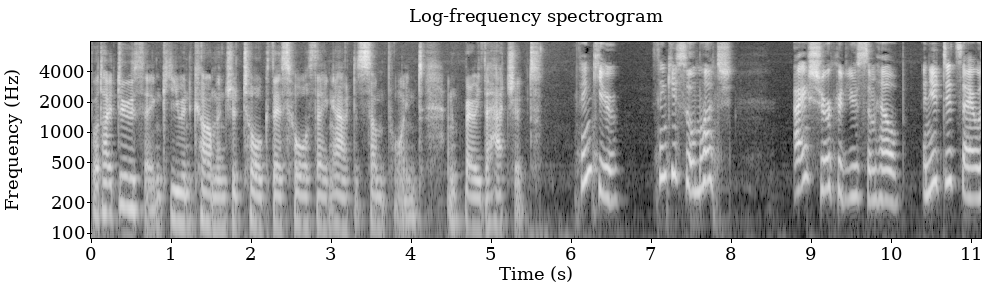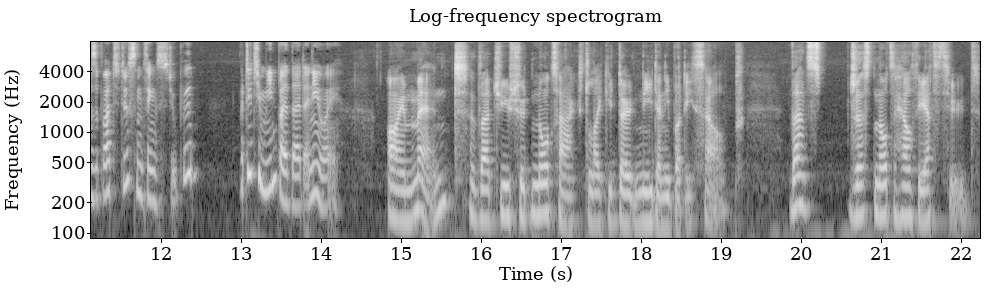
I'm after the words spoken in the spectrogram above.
But I do think you and Carmen should talk this whole thing out at some point and bury the hatchet. Thank you. Thank you so much. I sure could use some help. And you did say I was about to do something stupid? What did you mean by that anyway? I meant that you should not act like you don't need anybody's help. That's just not a healthy attitude.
